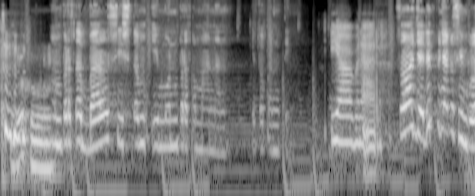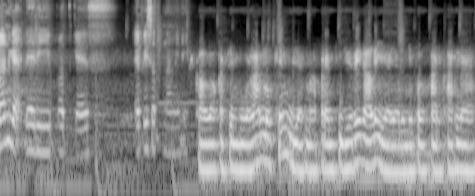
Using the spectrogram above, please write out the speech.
mempertebal sistem imun pertemanan itu penting. Iya benar. So jadi punya kesimpulan nggak dari podcast episode 6 ini? Kalau kesimpulan mungkin biar friend sendiri kali ya yang menyimpulkan karena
